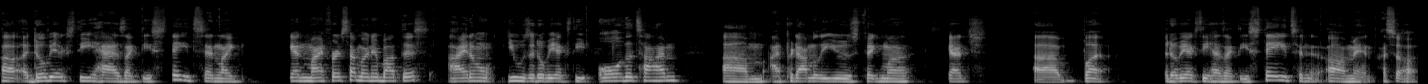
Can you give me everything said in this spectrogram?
uh Adobe XD has like these states and like again my first time learning about this, I don't use Adobe XD all the time. Um I predominantly use Figma, Sketch, uh but Adobe XD has like these states, and oh man, I saw.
